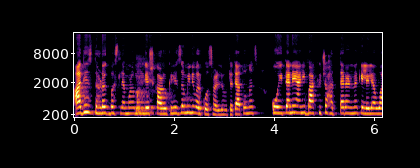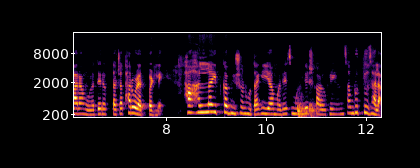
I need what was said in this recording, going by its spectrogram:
आधीच धडक बसल्यामुळे मंगेश काळोखे हे जमिनीवर कोसळले होते. त्यातूनच कोयत्याने आणि बाकीच्या हत्यारांना केलेल्या वारामुळे ते रक्ताच्या थारोळ्यात पडले. हा हल्ला इतका भीषण होता की यामध्येच मंगेश काळोखे यांचा मृत्यू झाला.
